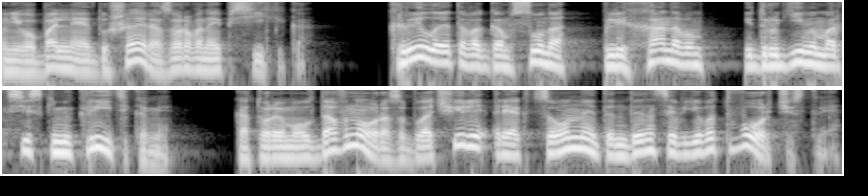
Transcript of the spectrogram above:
у него больная душа и разорванная психика. Крыло этого Гамсуна Плехановым и другими марксистскими критиками, которые, мол, давно разоблачили реакционные тенденции в его творчестве.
